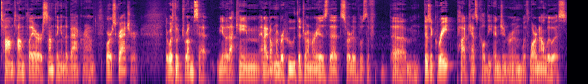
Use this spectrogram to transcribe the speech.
tom tom player or something in the background or a scratcher there was no drum set you know that came and i don't remember who the drummer is that sort of was the um, there's a great podcast called the engine room with larnell lewis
